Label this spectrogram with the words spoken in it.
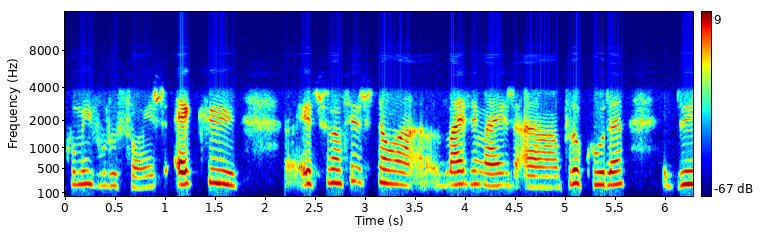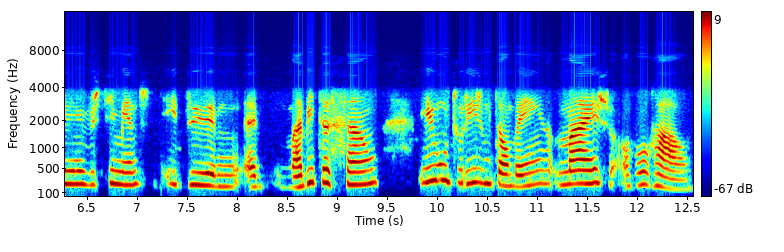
como evoluções, é que estes franceses estão a, mais e mais à procura de investimentos e de um, habitação e um turismo também mais rural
